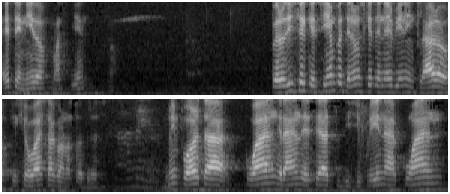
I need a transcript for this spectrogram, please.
he tenido más bien. Pero dice que siempre tenemos que tener bien en claro que Jehová está con nosotros. No importa cuán grande sea tu disciplina, cuán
